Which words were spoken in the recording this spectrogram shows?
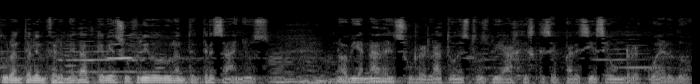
durante la enfermedad que había sufrido durante tres años. No había nada en su relato de estos viajes que se pareciese a un recuerdo,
